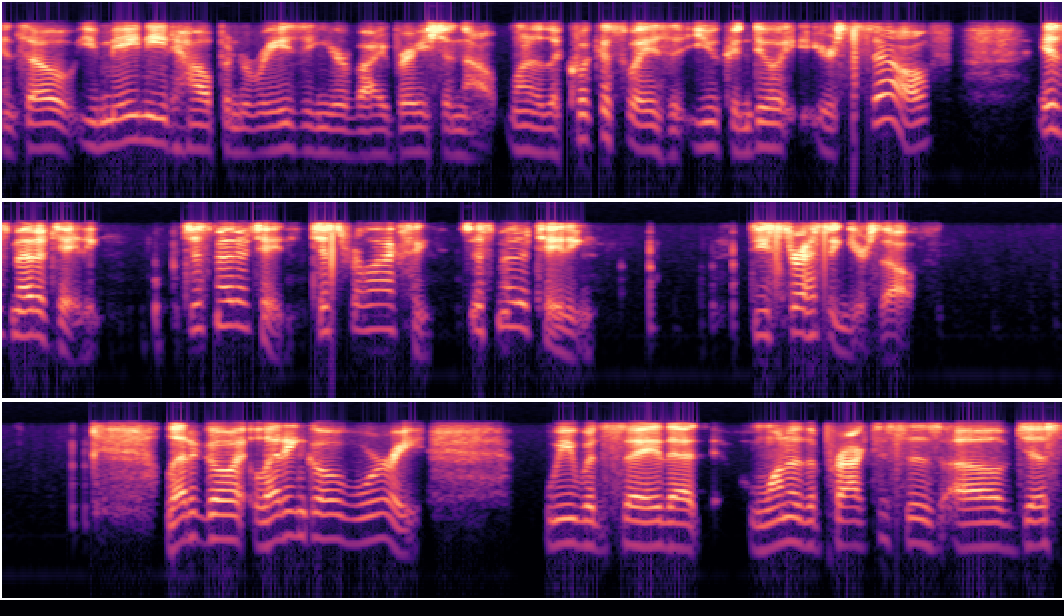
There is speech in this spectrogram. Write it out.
And so you may need help in raising your vibration. Now, one of the quickest ways that you can do it yourself is meditating. Just meditating, just relaxing, just meditating, de stressing yourself. Let it go, letting go of worry. We would say that one of the practices of just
